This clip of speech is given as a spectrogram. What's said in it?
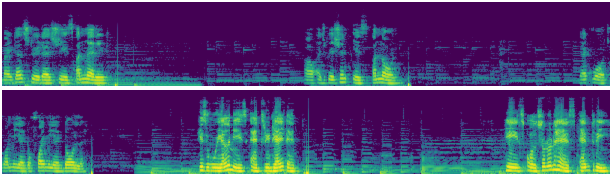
Marital status she is unmarried. Her education is unknown. Net worth 1 million to 5 million dollar. His real name is Anthony Dalton. He is also known as Anthony.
